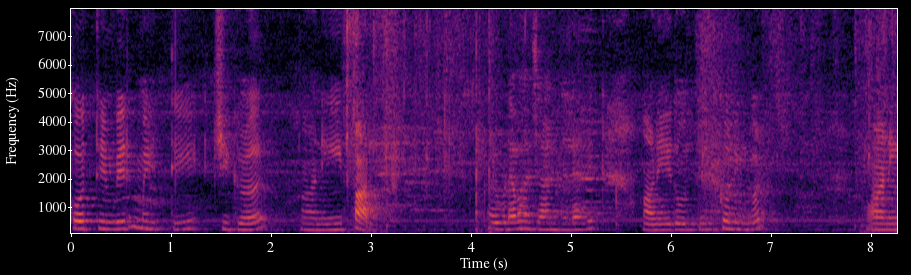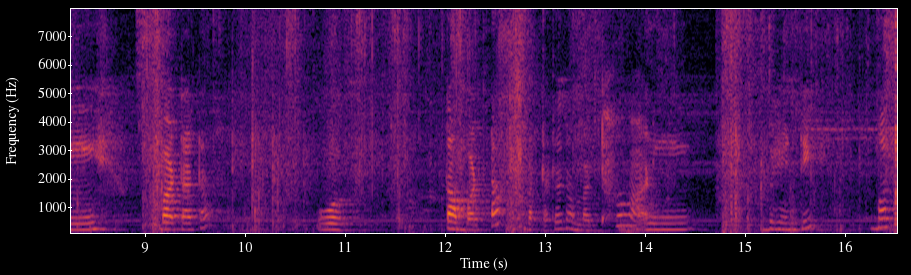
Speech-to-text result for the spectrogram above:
कोथिंबीर मेथी चिगळ आणि पालक एवढ्या भाज्या आणलेल्या आहेत. आणि दोन तीन कलिंगड आणि बटाटा व तांबट्टा बटाटा टमाटा आणि भेंडी. बस.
